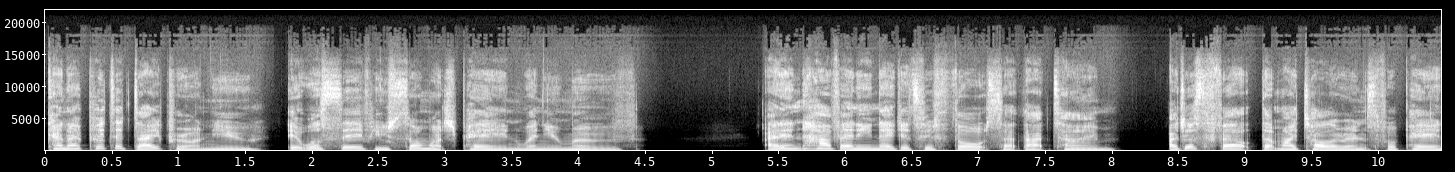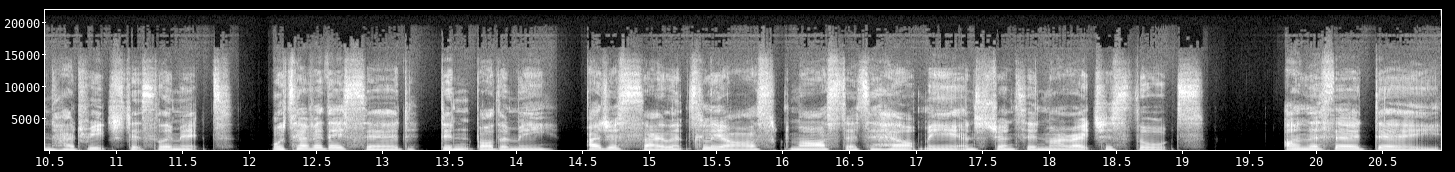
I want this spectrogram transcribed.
Can I put a diaper on you? It will save you so much pain when you move. I didn't have any negative thoughts at that time. I just felt that my tolerance for pain had reached its limit. Whatever they said didn't bother me. I just silently asked Master to help me and strengthen my righteous thoughts. On the third day,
